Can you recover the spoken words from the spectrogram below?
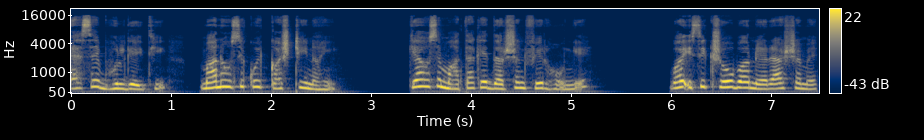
ऐसे भूल गई थी, मानो उसे कोई कष्ट ही नहीं। क्या उसे माता के दर्शन फिर होंगे? वह इसी क्षोभ और नैराश्य में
